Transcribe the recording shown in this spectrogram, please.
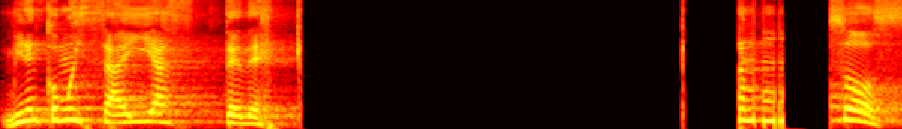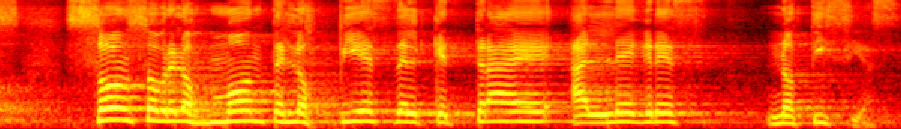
Miren cómo Isaías te. Hermosos son sobre los montes los pies del que trae alegres noticias.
